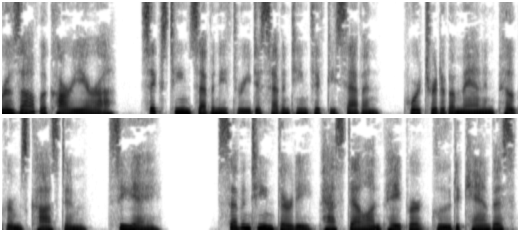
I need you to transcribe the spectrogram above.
Rosalba Carriera, 1673 1757, Portrait of a Man in Pilgrim's Costume, ca. 1730, pastel on paper, glued to canvas,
